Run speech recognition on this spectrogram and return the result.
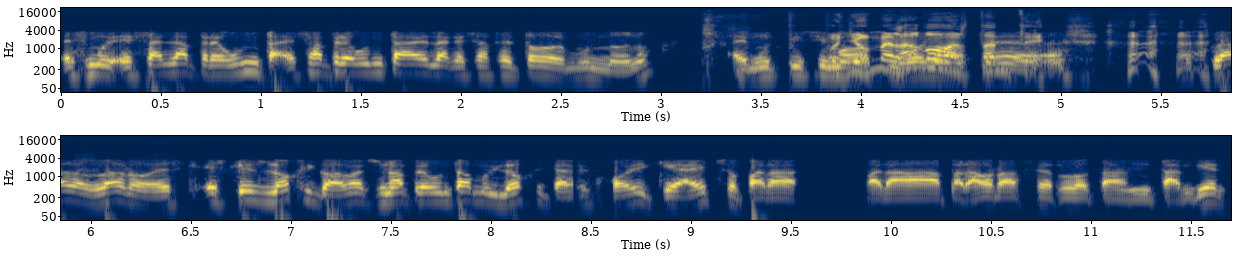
Es muy, esa es la pregunta, esa pregunta es la que se hace todo el mundo, ¿no? Hay muchísimos... Pues yo me la hago bastante. Eh, claro, claro, es, es, que es lógico, además es una pregunta muy lógica. Joder, ¿qué ha hecho para, para, para ahora hacerlo tan, tan bien?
